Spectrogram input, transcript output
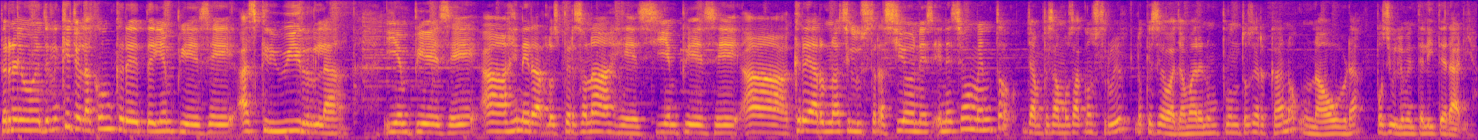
Pero en el momento en el que yo la concrete y empiece a escribirla y empiece a generar los personajes y empiece a crear unas ilustraciones, en ese momento ya empezamos a construir lo que se va a llamar en un punto cercano una obra posiblemente literaria.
